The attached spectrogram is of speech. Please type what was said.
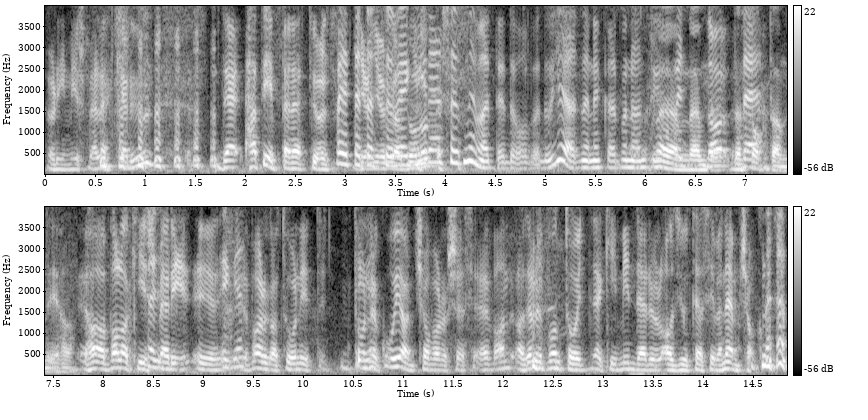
rim is belekerül, de hát éppen ettől tehát a szövegírás az nem a te dolgod, ugye a zenekarban, Antti? Nem, nem, de, Na, de, de- szoktam néha. Ha valaki ismeri Igen. eh, Varga Tónit, Tóninak olyan csavaros esze van, az előbb mondta, hogy neki mindenről az jut eszébe, nem csak az.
